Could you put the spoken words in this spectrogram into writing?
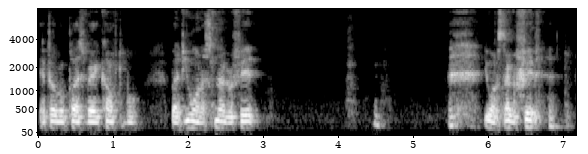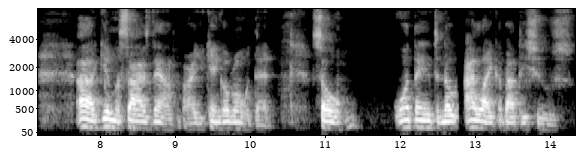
They feel real plush, very comfortable. But if you want a snugger fit, you want a snugger fit, uh, give them a size down. All right, you can't go wrong with that. So one thing to note I like about these shoes,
